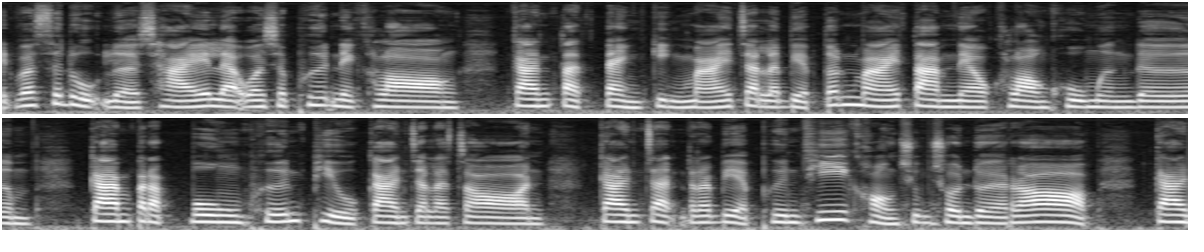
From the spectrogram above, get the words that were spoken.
ษวัสดุเหลือใช้และวัชพืชในคลอง การตัดแต่งกิ่งไม้จัดระเบียบต้นไม้ตามแนวคลองคูเมืองเดิม การปรับปรุงพื้นผิวการจราจร การจัดระเบียบพื้นที่ของชุมชนโดยรอบ การ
